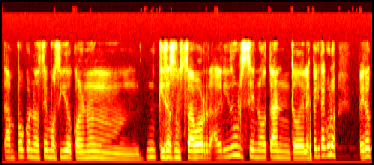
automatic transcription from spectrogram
tampoco nos hemos ido con un quizás un sabor agridulce, no tanto del espectáculo, pero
